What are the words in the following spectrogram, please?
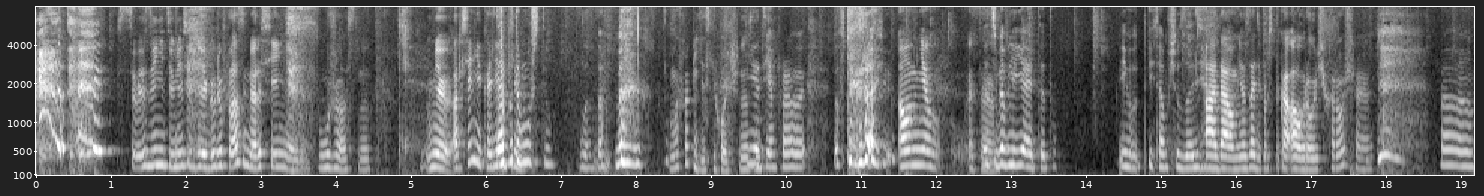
Все, извините, мне сегодня я говорю фразами Арсения. Это ужасно. У меня Арсений Калинкин. Да, потому что... Ладно. Можешь попить, если хочешь. У Нет, я про фотографию. А он мне это... На тебя влияет это. И вот, и там еще сзади. А, да, у меня сзади просто такая аура очень хорошая. А,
